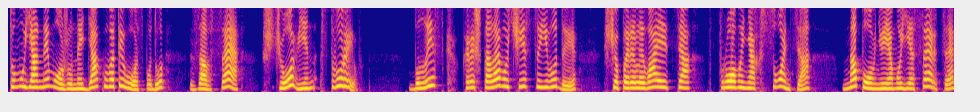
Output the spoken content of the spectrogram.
тому я не можу не дякувати Господу за все, що Він створив. Блиск кришталево чистої води, що переливається в променях сонця, наповнює моє серце,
